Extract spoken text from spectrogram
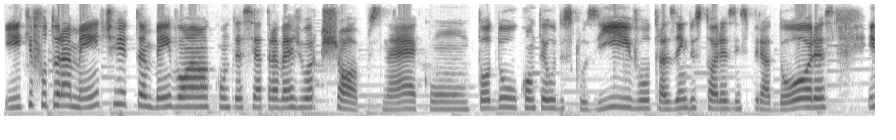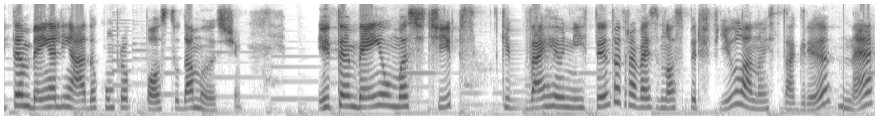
e que futuramente também vão acontecer através de workshops, né, com todo o conteúdo exclusivo, trazendo histórias inspiradoras e também alinhado com o propósito da Must. E também o Must Tips, que vai reunir tanto através do nosso perfil lá no Instagram, né,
